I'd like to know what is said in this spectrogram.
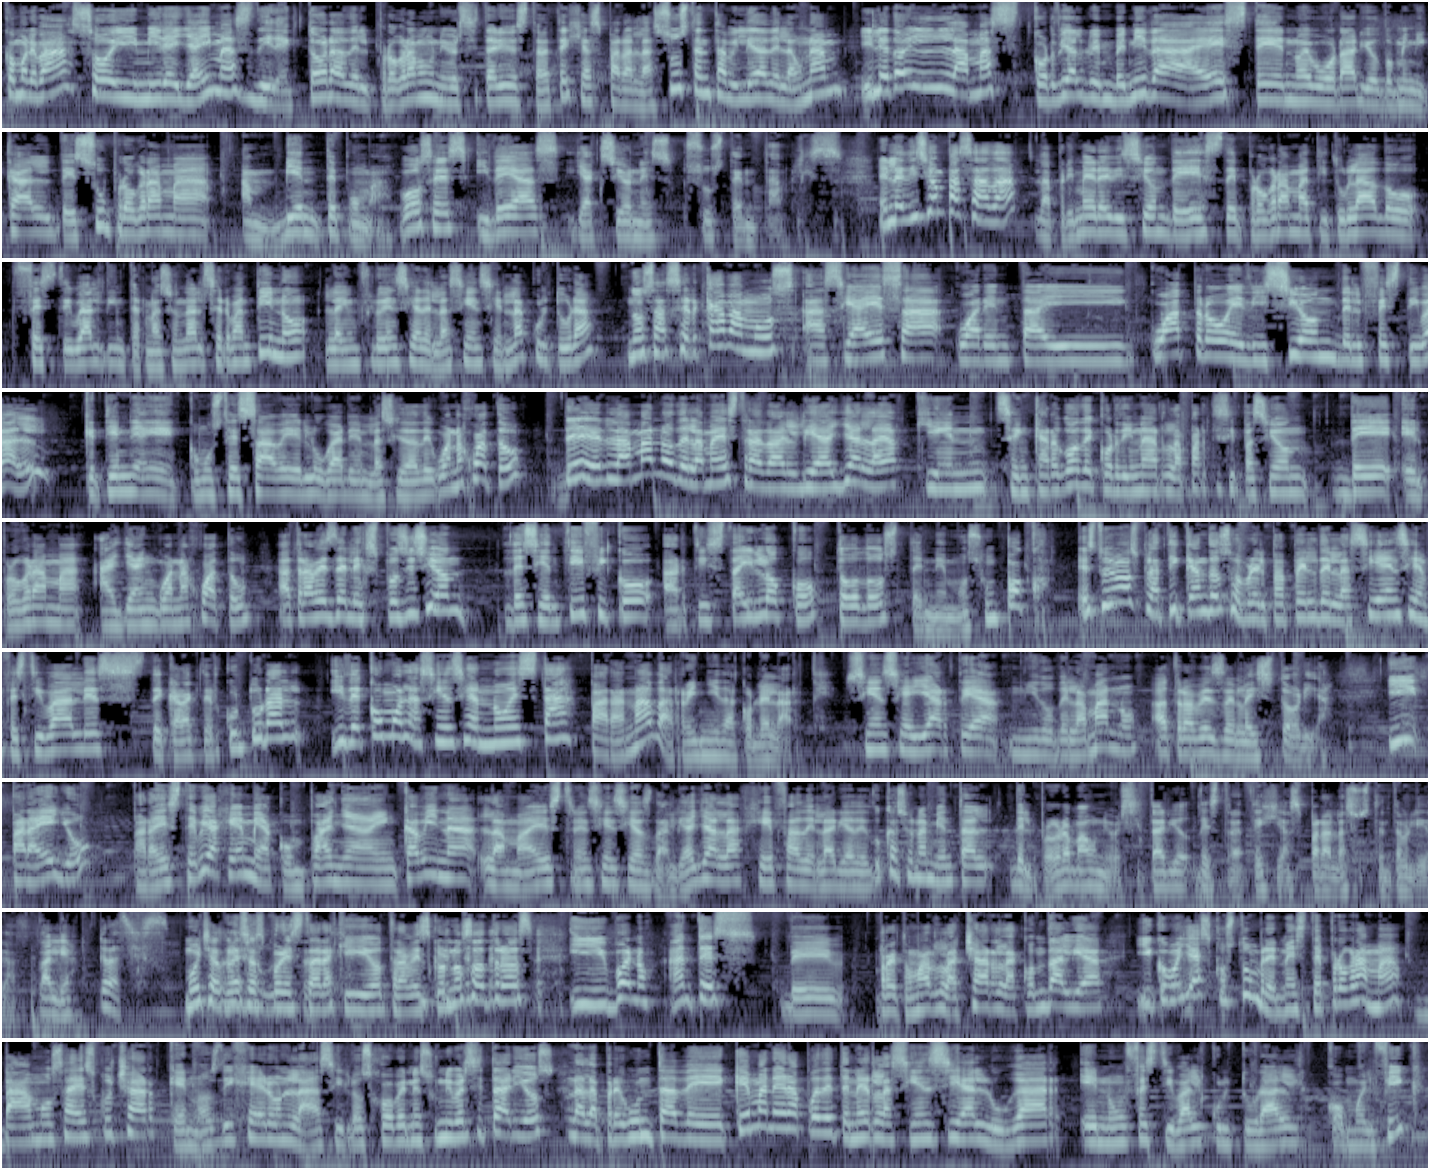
¿Cómo le va? Soy Mireya Imas, directora del Programa Universitario de Estrategias para la Sustentabilidad de la UNAM y le doy la más cordial bienvenida a este nuevo horario dominical de su programa Ambiente Puma, voces, ideas y acciones sustentables. En la edición pasada, la primera edición de este programa titulado Festival Internacional Cervantino, la influencia de la ciencia en la cultura, nos acercábamos hacia esa 44 edición del festival que tiene, como usted sabe, lugar en la ciudad de Guanajuato, de la mano de la maestra Dalia Ayala, quien se encargó de coordinar la participación del programa allá en Guanajuato, a través de la exposición de científico, artista y loco, todos tenemos un poco. Estuvimos platicando sobre el papel de la ciencia en festivales de carácter cultural y de cómo la ciencia no está para nada reñida con el arte. Ciencia y arte han ido de la mano a través de la historia. Y para ello, para este viaje me acompaña en cabina la maestra en ciencias Dalia Ayala, jefa del área de educación ambiental del Programa Universitario de Estrategias para la Sustentabilidad. Dalia. Gracias. Muchas gracias por estar aquí otra vez con nosotros. Y bueno, antes de retomar la charla con Dalia, y como ya es costumbre en este programa, vamos a escuchar qué nos dijeron las y los jóvenes universitarios a la pregunta de qué manera puede tener la ciencia lugar en un festival cultural como el FIC.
